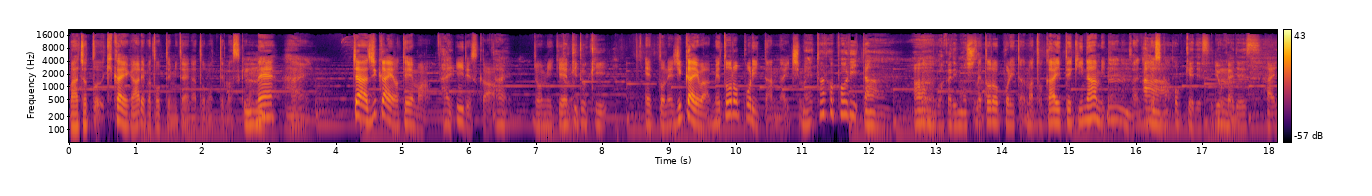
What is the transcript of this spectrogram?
まあちょっと機会があれば撮ってみたいなと思ってますけどね、うん。はいじゃあ次回のテーマはい。いいですか、はい。ジョミ系ドのキドキ。えっとね次回はメトロポリタンな一枚。メトロポリタン。ああ、うん。わかりました。メトロポリタン。まあ都会的なみたいな感じですか、ああ OK です。了解です、はい、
